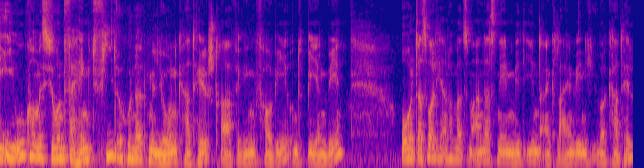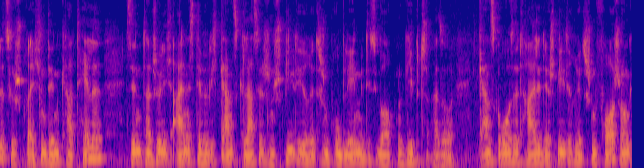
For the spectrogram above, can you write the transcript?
Die EU-Kommission verhängt viele hundert Millionen Kartellstrafe gegen VW und BMW. Und das wollte ich einfach mal zum Anlass nehmen, mit Ihnen ein klein wenig über Kartelle zu sprechen. Denn Kartelle sind natürlich eines der wirklich ganz klassischen spieltheoretischen Probleme, die es überhaupt nur gibt. Also ganz große Teile der spieltheoretischen Forschung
